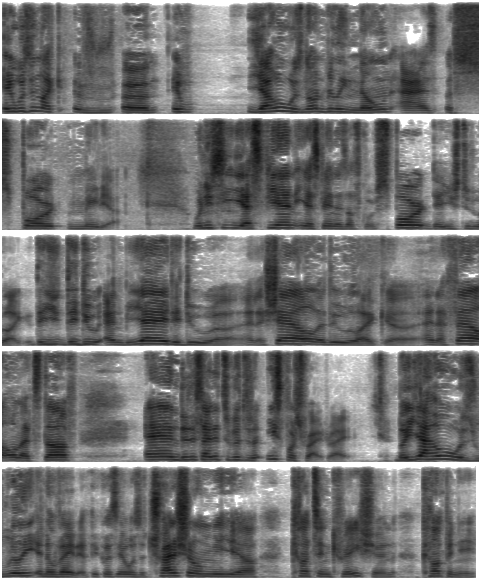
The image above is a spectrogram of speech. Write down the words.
it wasn't like uh, it Yahoo was not really known as a sport media. When you see ESPN, ESPN is of course sport. They used to do like they they do NBA, they do uh, NHL, they do like uh, NFL, all that stuff, and they decided to go to the esports right, right? But Yahoo was really innovative because it was a traditional media content creation company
